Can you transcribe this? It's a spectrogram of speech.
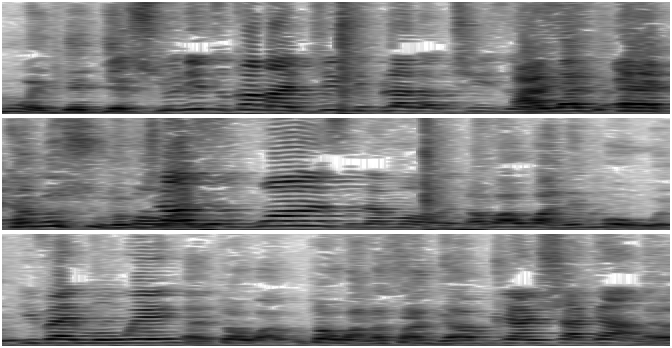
mu ẹ̀jẹ̀ jésù. you need to come and drink the blood of Jesus. àyájọ́ ẹ̀ẹ̀kan lóṣù ló máa wáyé. Just once in a month. lọ́ba wà ní mòwe. In Mowe, ẹ tọ́ wà lásàgàm. Shagam, ẹ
